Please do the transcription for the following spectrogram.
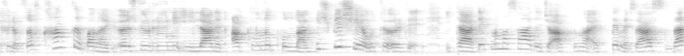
filozof Kant'tır bana özgürlüğünü ilan et, aklını kullan, hiçbir şeye otorite itaat etme ama sadece aklına et demesi aslında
